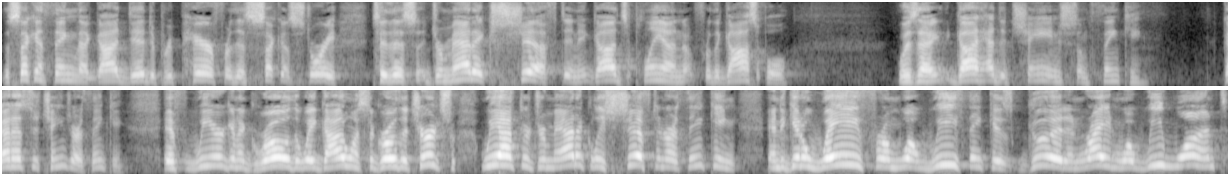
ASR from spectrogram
The second thing that God did to prepare for this second story, to this dramatic shift in God's plan for the gospel, was that God had to change some thinking. God has to change our thinking. If we are going to grow the way God wants to grow the church, we have to dramatically shift in our thinking and to get away from what we think is good and right and what we want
